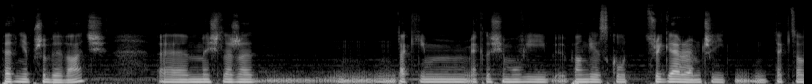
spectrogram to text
pewnie przybywać. E, myślę, że takim, jak to się mówi po angielsku, triggerem, czyli tak, co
